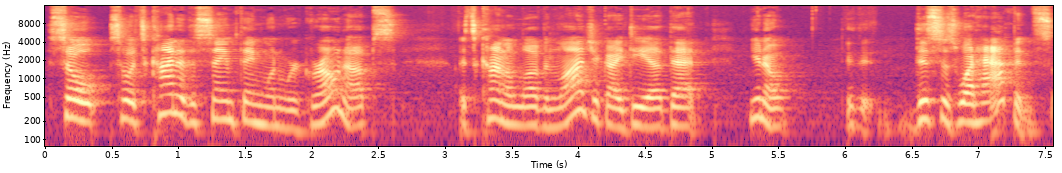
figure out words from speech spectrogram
So so it's kind of the same thing when we're grown-ups. It's kind of love and logic idea that, you know, this is what happens.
